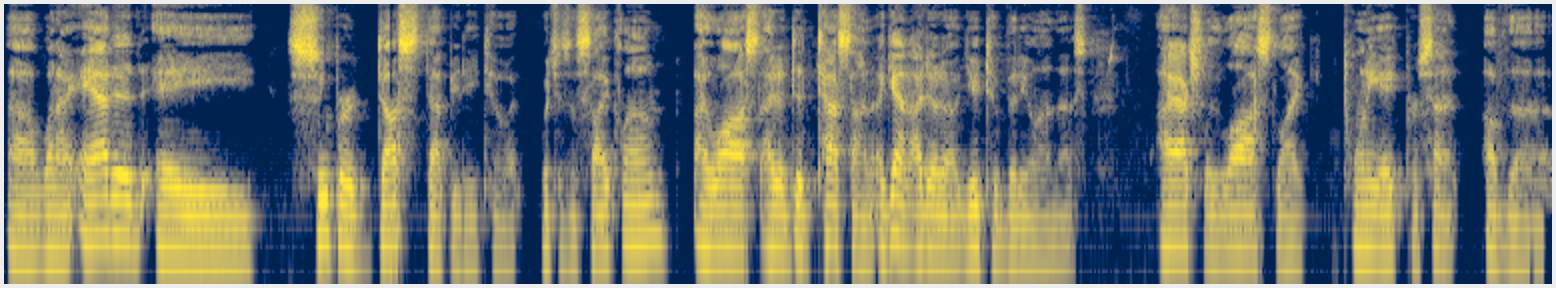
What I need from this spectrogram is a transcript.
Uh, when I added a super dust deputy to it, which is a cyclone, I lost. I did tests on it. Again, I did a YouTube video on this. I actually lost like 28% of the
